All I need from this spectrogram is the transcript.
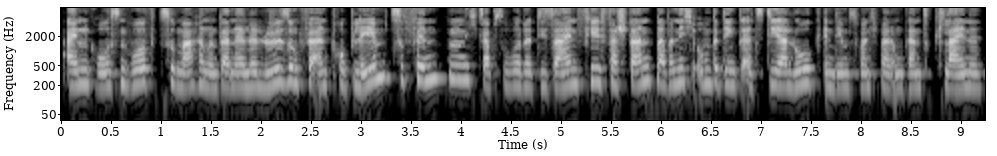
einen großen Wurf zu machen und dann eine Lösung für ein Problem zu finden. Ich glaube, so wurde Design viel verstanden, aber nicht unbedingt als Dialog, in dem es manchmal um ganz kleine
